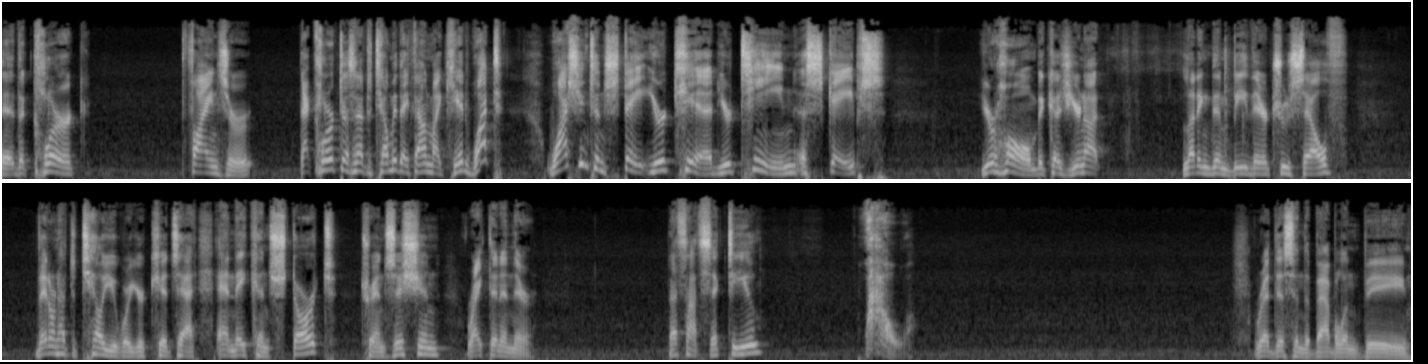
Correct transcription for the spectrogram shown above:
Uh, the clerk finds her. That clerk doesn't have to tell me they found my kid. What? Washington State, your kid, your teen escapes your home because you're not letting them be their true self. They don't have to tell you where your kid's at, and they can start transition right then and there. That's not sick to you? Wow. Read this in the Babylon Bee.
